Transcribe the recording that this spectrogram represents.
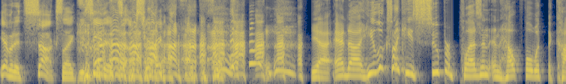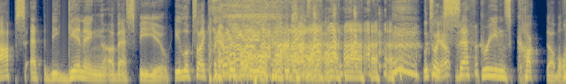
yeah, but it sucks. Like you see that it sucks, right? Yeah, and uh, he looks like he's super pleasant and helpful with the cops at the beginning of SVU. He looks like everybody does that. Looks like Seth Green's cuck double.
